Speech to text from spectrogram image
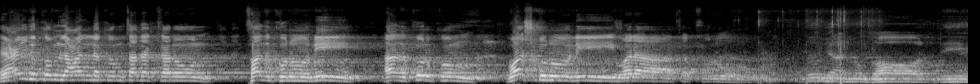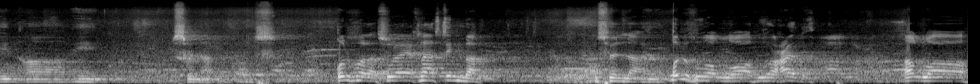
يعظكم لعلكم تذكرون. فاذكروني أذكركم واشكروا لي ولا تكفرون. آمين. بسم الله. قل هو سورة إخلاص تنبا بسم الله. قل هو الله أحد. الله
